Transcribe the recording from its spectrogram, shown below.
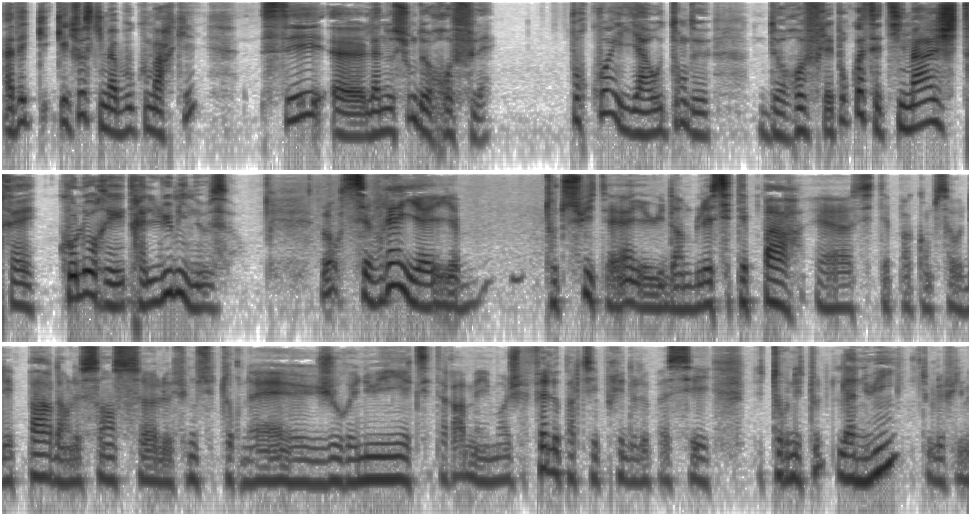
avec quelque chose qui m'a beaucoup marqué, c'est euh, la notion de reflet. Pourquoi il y a autant de, de reflets? Pourquoi cette image très colorée, très lumineuse? Alors c'est vrai, il y, a, il y a tout de suite. Hein, il y a eu d'emblée, c'était pas, euh, c'était pas comme ça au départ, dans le sens euh, le film se tournait jour et nuit, etc. Mais moi, j'ai fait le parti pris de le passer, de tourner toute la nuit, tout le film,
